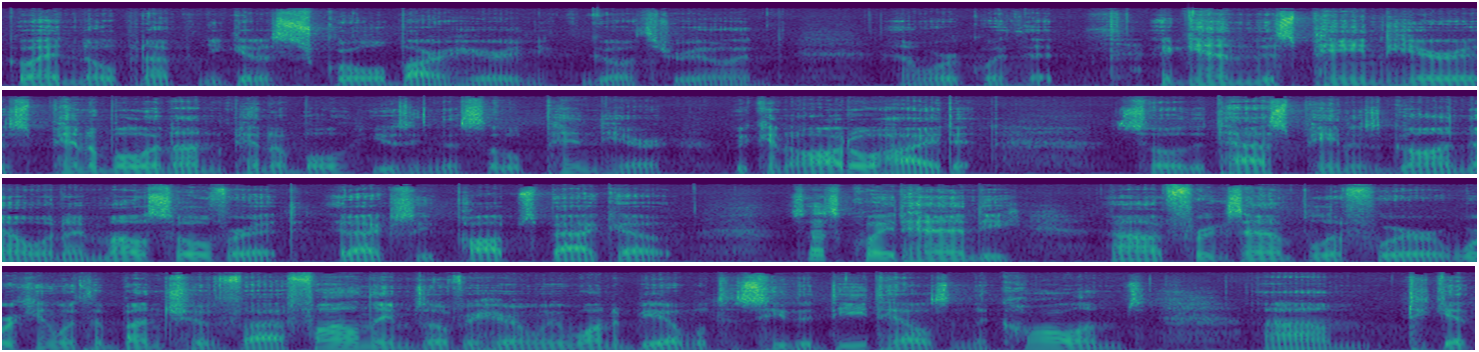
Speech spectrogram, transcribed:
go ahead and open up and you get a scroll bar here and you can go through and and work with it. Again, this pane here is pinnable and unpinnable. Using this little pin here, we can auto hide it. So the task pane is gone. Now when I mouse over it, it actually pops back out. So that's quite handy. Uh, for example, if we're working with a bunch of uh, file names over here and we want to be able to see the details in the columns um, to get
